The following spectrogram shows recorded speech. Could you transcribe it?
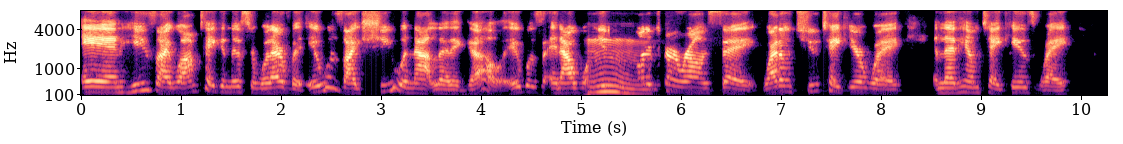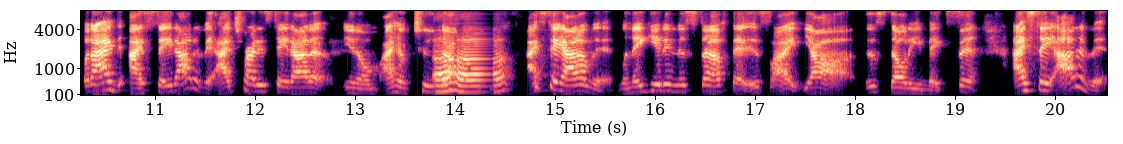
and he's like, Well, I'm taking this or whatever. But it was like she would not let it go. It was, and I mm. want to turn around and say, Why don't you take your way and let him take his way? But I I stayed out of it. I try to stay out of, you know, I have 2 uh-huh. I stay out of it. When they get into stuff that it's like, y'all, this don't even make sense. I stay out of it.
